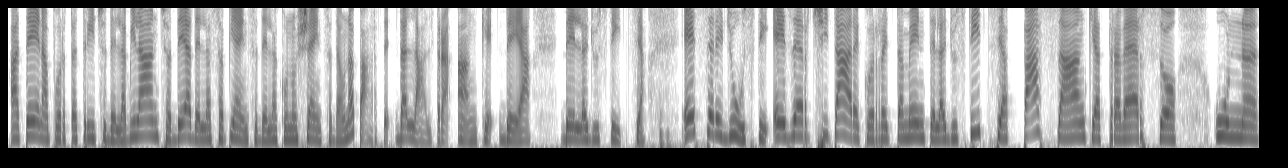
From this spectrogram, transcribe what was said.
Atena portatrice della bilancia, dea della sapienza e della conoscenza da una parte, dall'altra anche dea della giustizia. Essere giusti, esercitare correttamente la giustizia passa anche attraverso un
